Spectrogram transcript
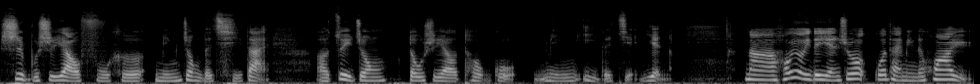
是不是要符合民众的期待？呃，最终都是要透过民意的检验的。那侯友谊的演说，郭台铭的花语，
